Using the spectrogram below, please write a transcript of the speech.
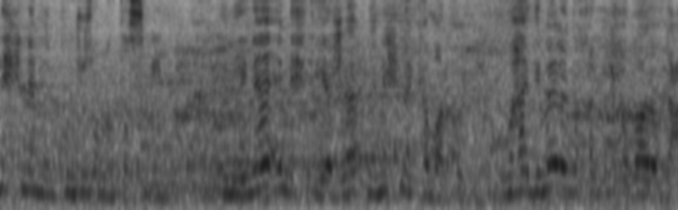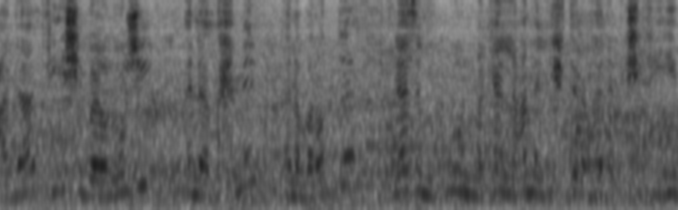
نحن بدنا نكون جزء من تصميمه. إنه يلائم احتياجاتنا نحن كمرأة. وهذه ما لها دخل بالحضارة والعادات. في شيء بيولوجي أنا بحمل أنا برضع. لازم يكون مكان العمل يحترم هذا الشيء فيه.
